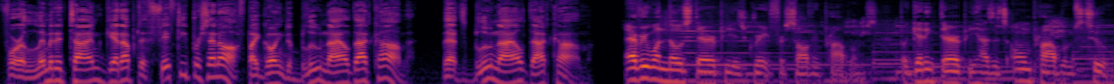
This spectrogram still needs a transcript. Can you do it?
For a limited time, get up to 50% off by going to Bluenile.com. That's Bluenile.com. Everyone knows therapy is great for solving problems, but getting therapy has its own problems too,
